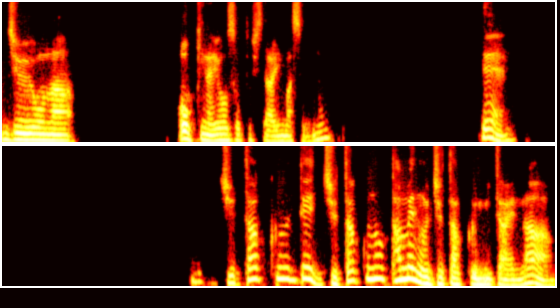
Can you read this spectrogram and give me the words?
重要な大きな要素としてありますよね。で、受託で受託のための受託みたいな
